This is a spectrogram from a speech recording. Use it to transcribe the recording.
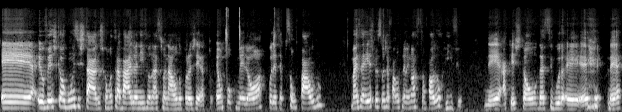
É, eu vejo que alguns estados, como eu trabalho a nível nacional no projeto, é um pouco melhor. Por exemplo, São Paulo. Mas aí as pessoas já falam para mim, nossa, São Paulo é horrível né, a questão da segura, é, é, né,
